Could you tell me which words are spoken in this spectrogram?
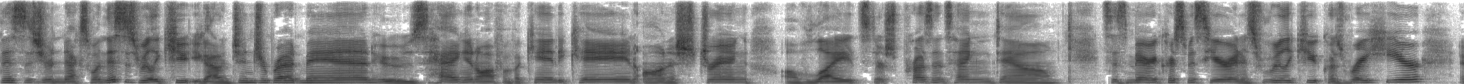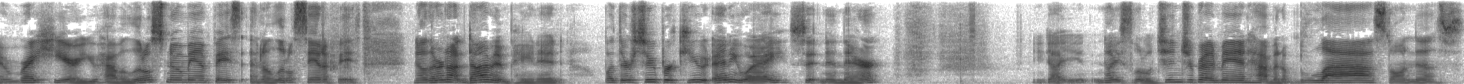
This is your next one. This is really cute. You got a gingerbread man who's hanging off of a candy cane on a string of lights. There's presents hanging down. It says Merry Christmas here, and it's really cute because right here and right here you have a little snowman face and a little Santa face. Now, they're not diamond painted, but they're super cute anyway, sitting in there. You got your nice little gingerbread man having a blast on this.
